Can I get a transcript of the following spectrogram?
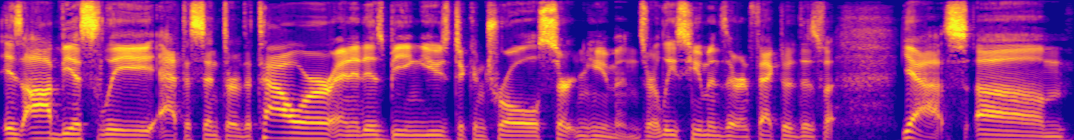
is obviously at the center of the tower, and it is being used to control certain humans, or at least humans that are infected with this. Yes, um,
